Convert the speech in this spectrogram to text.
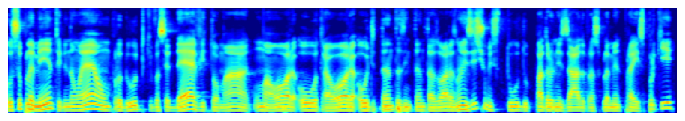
o suplemento ele não é um produto que você deve tomar uma hora ou outra hora ou de tantas em tantas horas. Não existe um estudo padronizado para suplemento para isso, porque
